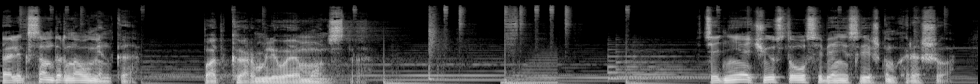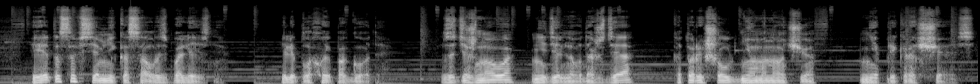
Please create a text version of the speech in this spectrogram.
Александр Науменко. Подкармливая монстра. В те дни я чувствовал себя не слишком хорошо И это совсем не касалось болезни Или плохой погоды. Затяжного недельного дождя Который шел днем и ночью Не прекращаясь.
